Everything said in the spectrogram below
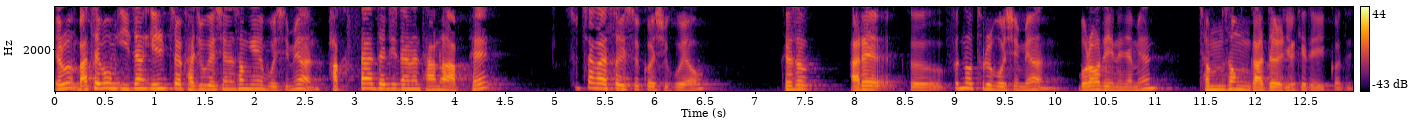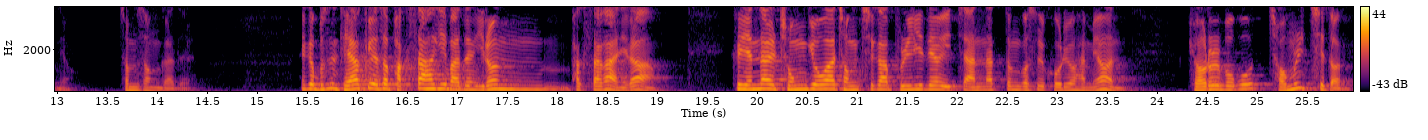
여러분 마태복음 2장 1절 가지고 계시는 성경에 보시면 박사들이라는 단어 앞에 숫자가 써 있을 것이고요. 그래서 아래 그 풋노트를 보시면 뭐라고 되어 있느냐면 점성가들 이렇게 되어 있거든요. 점성가들. 그러니까 무슨 대학교에서 박사학위 받은 이런 박사가 아니라 그 옛날 종교와 정치가 분리되어 있지 않았던 것을 고려하면 별을 보고 점을 치던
